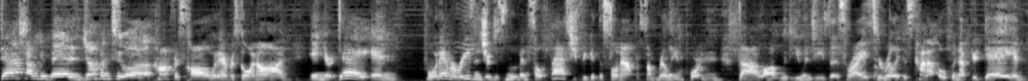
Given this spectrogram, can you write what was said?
dash out of your bed and jump into a, a conference call or whatever's going on in your day. And for whatever reasons, you're just moving so fast, you forget to slow down for some really important dialogue with you and Jesus, right? To really just kind of open up your day and,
